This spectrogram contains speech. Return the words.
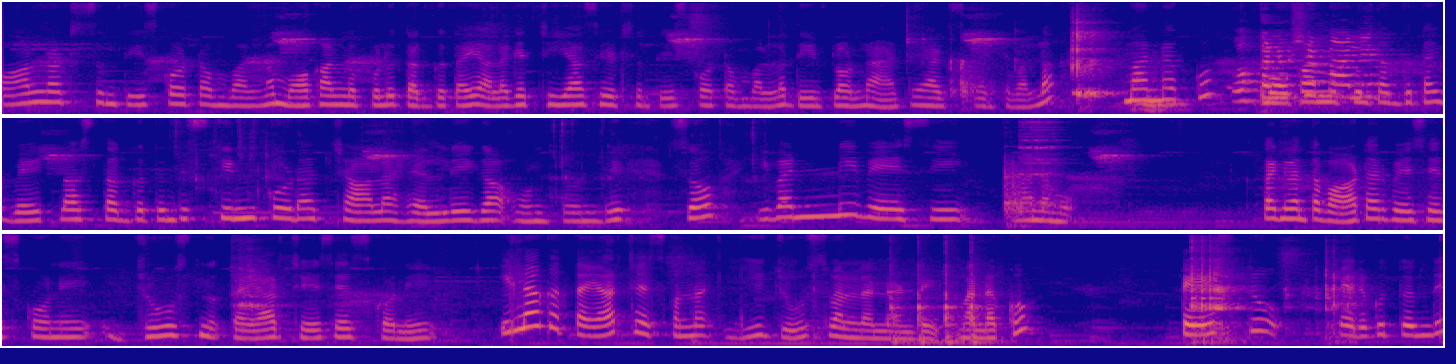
వాల్నట్స్ని తీసుకోవటం వలన మోకాల నొప్పులు తగ్గుతాయి. అలాగే చియా సీడ్స్ని తీసుకోవటం వల్ల దీంట్లో ఉన్న యాంటీ ఆక్సిడెంట్ వల్ల మనకు మోకాల నొప్పులు తగ్గుతాయి వెయిట్ లాస్ తగ్గుతుంది స్కిన్ కూడా చాలా హెల్దీగా ఉంటుంది. సో ఇవన్నీ వేసి మనము తగినంత వాటర్ వేసేసుకొని జ్యూస్ను తయారు చేసేసుకొని ఇలాగ తయారు చేసుకున్న ఈ జ్యూస్ వలనండి మనకు టేస్ట్ పెరుగుతుంది.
